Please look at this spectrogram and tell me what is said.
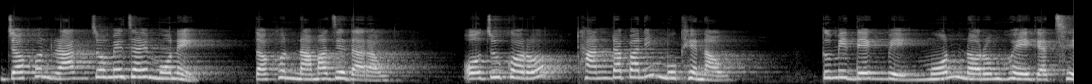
যখন রাগ জমে যায় মনে, তখন নামাজে দাঁড়াও। অজু করো, ঠান্ডা পানি মুখে নাও। তুমি দেখবে মন নরম হয়ে গেছে।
